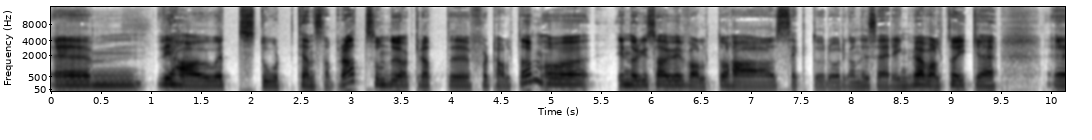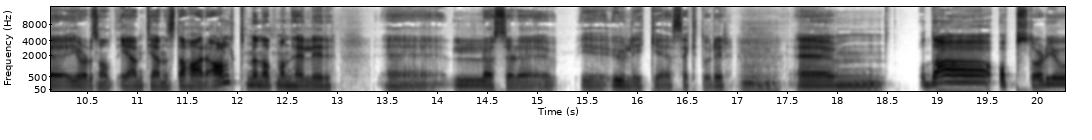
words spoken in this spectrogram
Um, vi har jo et stort tjenesteapparat, som du akkurat uh, fortalte om. og i Norge så har vi valgt å ha sektororganisering. Vi har valgt å ikke uh, gjøre det sånn at én tjeneste har alt, men at man heller uh, løser det i ulike sektorer. Mm. Um, og da oppstår det jo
